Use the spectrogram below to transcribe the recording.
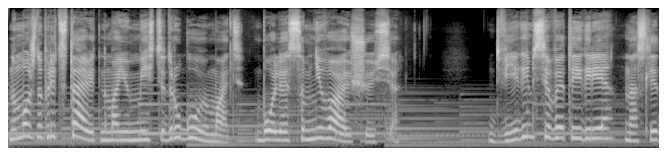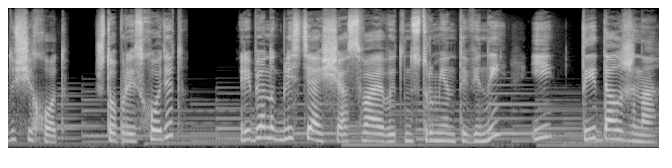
Но можно представить на моем месте другую мать, более сомневающуюся. Двигаемся в этой игре на следующий ход. Что происходит? Ребенок блестяще осваивает инструменты вины и «ты должна»,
